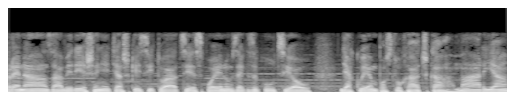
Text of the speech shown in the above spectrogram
pre nás a vyriešenie ťažkej situácie spojenú s exekúciou. Ďakujem poslucháčka Mária.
